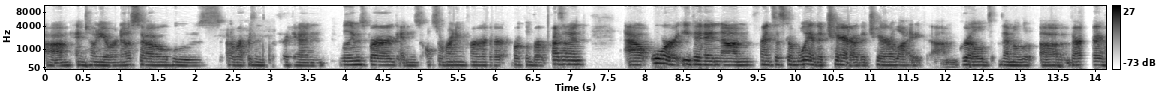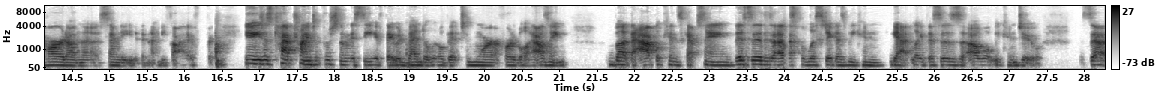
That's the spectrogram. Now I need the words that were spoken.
um, Antonio Reynoso, who's a representative in Williamsburg, and he's also running for Brooklyn Borough President. Uh, or even um, Francisco Moya, the chair, the chair like um, grilled them a uh, very, very hard on the 70 to 95. You know, he just kept trying to push them to see if they would bend a little bit to more affordable housing. But the applicants kept saying, this is as holistic as we can get. Like, this is uh, what we can do. So,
